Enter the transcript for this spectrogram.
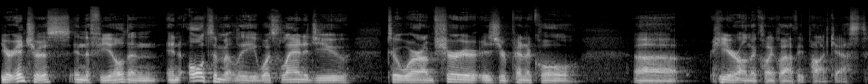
your interests in the field and and ultimately what's landed you to where I'm sure is your pinnacle uh, here on the Clinical Athlete Podcast.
